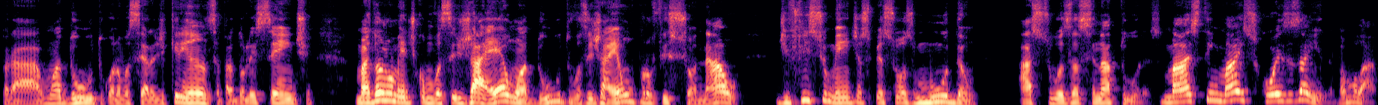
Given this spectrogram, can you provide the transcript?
para um adulto, quando você era de criança para adolescente. Mas normalmente, como você já é um adulto, você já é um profissional, dificilmente as pessoas mudam as suas assinaturas. Mas tem mais coisas ainda. Vamos lá.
